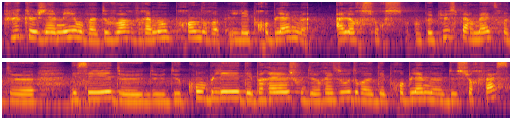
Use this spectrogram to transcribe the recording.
plus que jamais, on va devoir vraiment prendre les problèmes à leur source. On peut plus se permettre de, d'essayer de, de, combler des brèches ou de résoudre des problèmes de surface.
